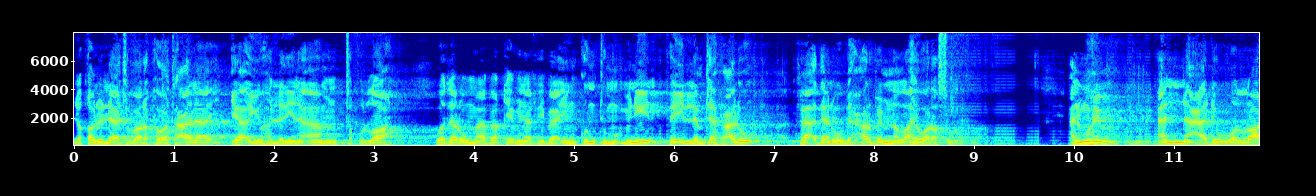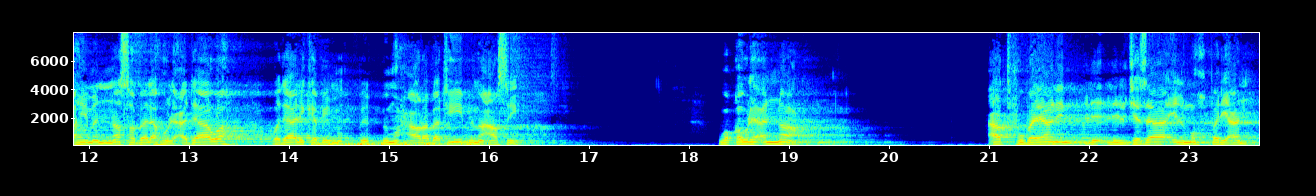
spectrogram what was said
لقول الله تبارك وتعالى يا أيها الذين آمنوا اتقوا الله وذروا ما بقي من الربا إن كنتم مؤمنين فإن لم تفعلوا فأذنوا بحرب من الله ورسوله. المهم أن عدو الله من نصب له العداوة وذلك بمحاربته بمعاصيه. وقول النار عطف بيان للجزاء المخبر عنه.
